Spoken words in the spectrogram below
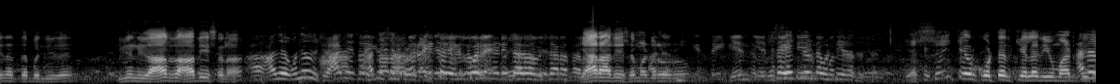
ಏನಂತ ಬಂದಿದೆ? ಇದೇನು ಇದು ಆದ ಆದೇಶನ? ಯಾರು ಆದೇಶ ಮಾಡಿರೋರು? ಎಸ್ ಐ ಟಿ ಅವ್ರು ಕೊಟ್ಟದಕ್ಕೆಲ್ಲ ನೀವು ಮಾಡ್ತೀರಿ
